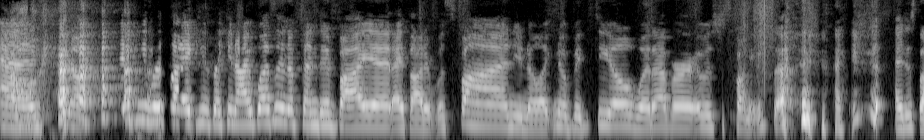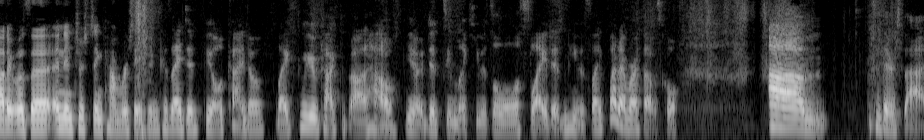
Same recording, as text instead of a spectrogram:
And, oh. you know, and he was like he's like you know i wasn't offended by it. I thought it was fun you know like no big deal whatever. It was just funny. So anyway, i just thought it was a, an interesting conversation because i did feel kind of like we were talked about how you know it did seem like he was a little slighted and he was like whatever i thought it was cool. Um so there's that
